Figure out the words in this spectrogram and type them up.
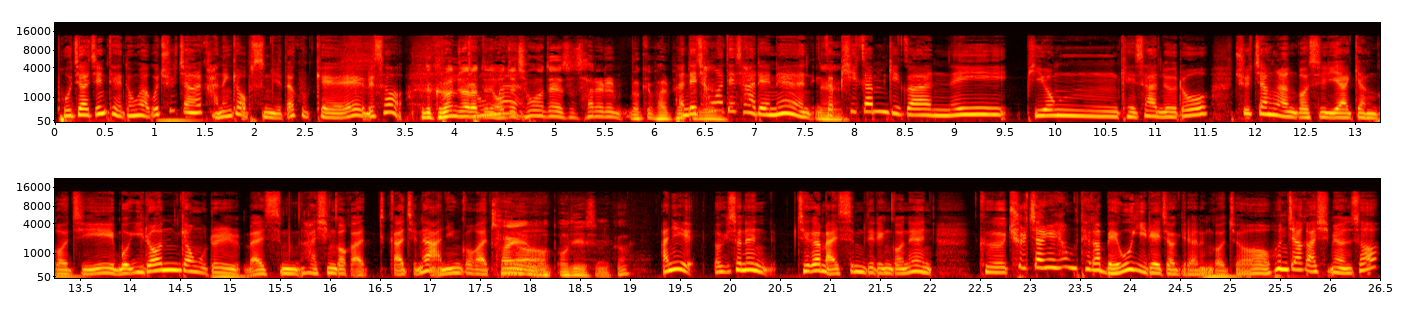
보좌진 대동하고 출장을 가는 게 없습니다. 국회에. 그래서. 근데 그런 줄 알았더니 어제 청와대에서 사례를 몇 개 발표했는데. 근데 청와대 사례는 그러니까 네. 피감기관의 비용 계산으로 출장한 것을 이야기한 거지 뭐 이런 경우를 말씀하신 것까지는 아닌 것 같아요. 차이는 어디에 있습니까? 아니 여기서는 제가 말씀드린 거는 그 출장의 형태가 매우 이례적이라는 거죠. 혼자 가시면서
